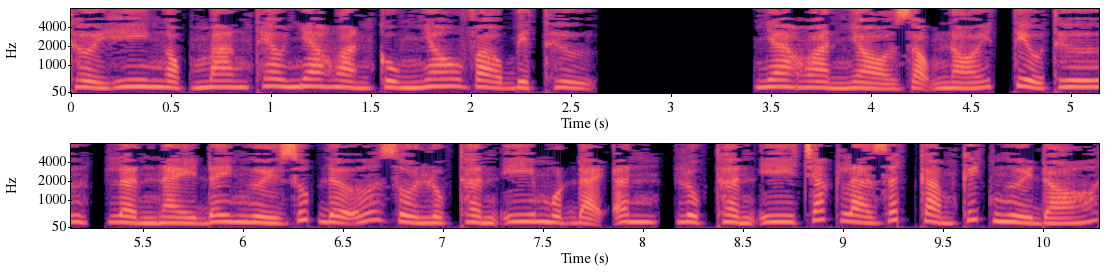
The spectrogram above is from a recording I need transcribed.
thời Hy Ngọc mang theo nha hoàn cùng nhau vào biệt thự. Nha hoàn nhỏ giọng nói, tiểu thư, lần này đây người giúp đỡ rồi lục thần y một đại ân, lục thần y chắc là rất cảm kích người đó,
